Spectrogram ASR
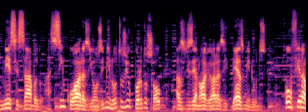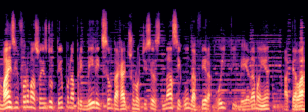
nesse sábado, às 5 horas e 11 minutos, e o pôr do sol às 19 horas e 10 minutos. Confira mais informações do tempo na primeira edição da Rádio Sul Notícias na segunda-feira, 8 e meia da manhã. Até lá!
